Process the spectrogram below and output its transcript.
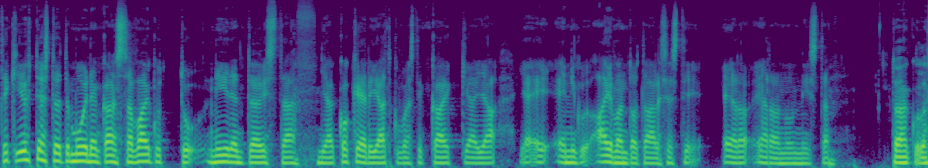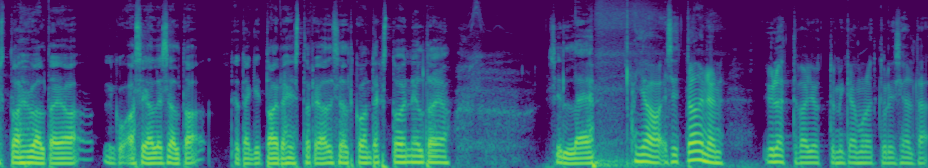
teki yhteistyötä muiden kanssa, vaikuttu niiden töistä ja kokeili jatkuvasti kaikkia ja, ja ei, ei niin kuin aivan totaalisesti ero, eronnut niistä. Tähän kuulostaa hyvältä ja niin kuin asialliselta, jotenkin taidehistorialliselta kontekstoinnilta ja silleen. Joo, ja sitten toinen yllättävä juttu, mikä mulle tuli sieltä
